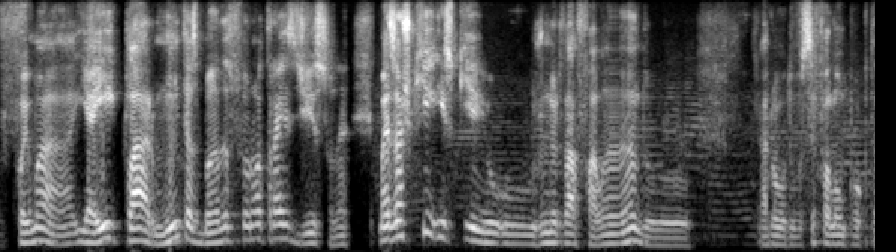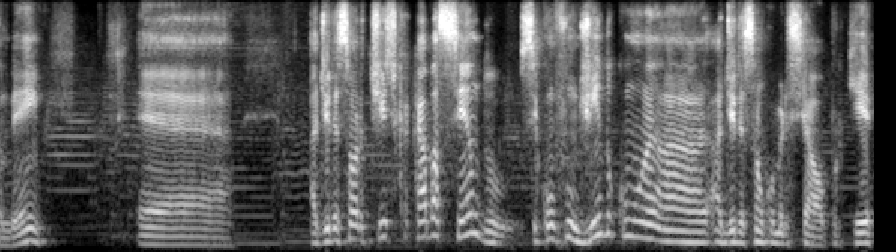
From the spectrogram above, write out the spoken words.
Foi uma. E aí, claro, muitas bandas foram atrás disso, né? Mas acho que isso que o Júnior estava falando, Haroldo, você falou um pouco também, é, a direção artística acaba sendo, se confundindo com a, a direção comercial, porque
